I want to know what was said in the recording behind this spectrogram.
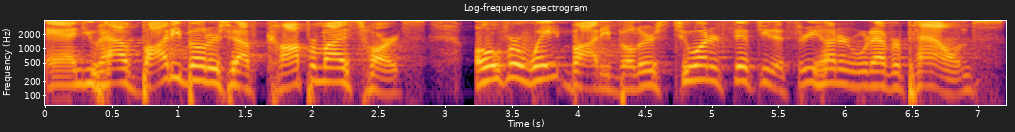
And you have bodybuilders who have compromised hearts, overweight bodybuilders, 250 to 300 whatever pounds,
